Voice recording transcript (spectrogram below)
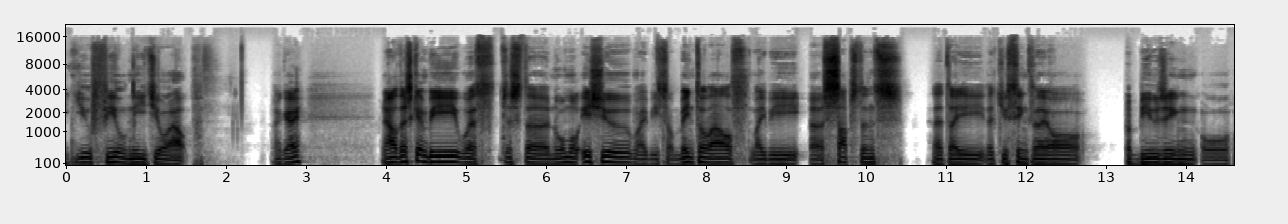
you feel needs your help. Okay. Now, this can be with just a normal issue, maybe some mental health, maybe a substance that they that you think they are abusing or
